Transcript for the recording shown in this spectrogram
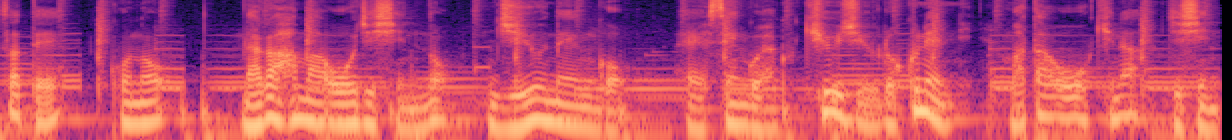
さてこの長浜大地震の10年後1596年にまた大きな地震、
